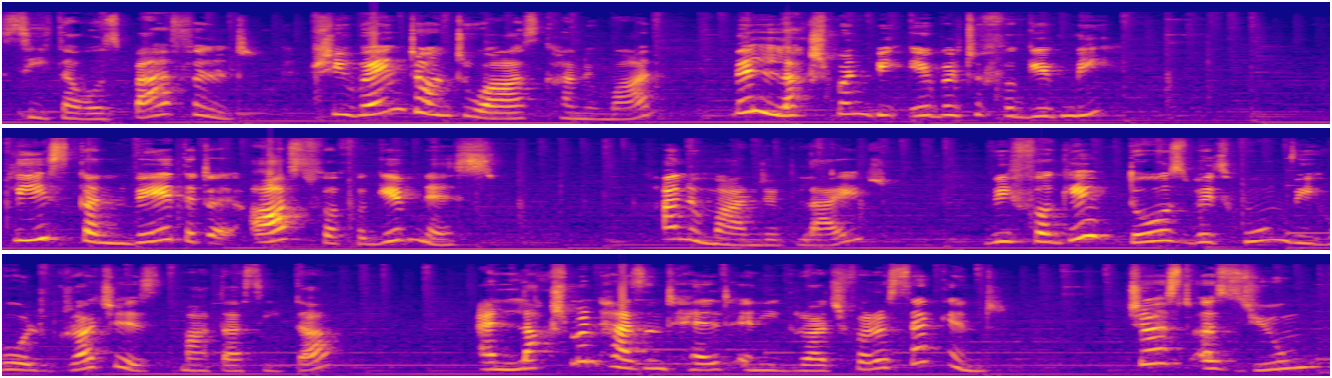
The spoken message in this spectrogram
Sita was baffled. She went on to ask Hanuman, Will Lakshman be able to forgive me? Please convey that I asked for forgiveness. Hanuman replied, We forgive those with whom we hold grudges, Mata Sita. And Lakshman hasn't held any grudge for a second. Just assume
